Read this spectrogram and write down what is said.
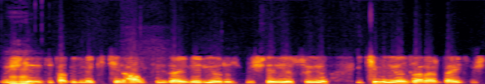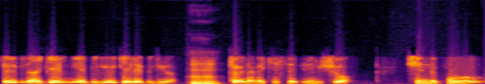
Müşteri tutabilmek için 6 lirayı veriyoruz müşteriye suyu. 2 milyon zarardayız. Müşteri bir daha gelmeyebiliyor, gelebiliyor. Hı hı. Söylemek istediğim şu. Şimdi bu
